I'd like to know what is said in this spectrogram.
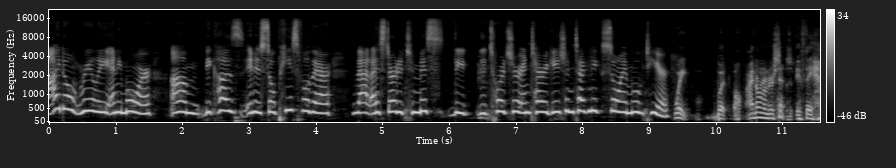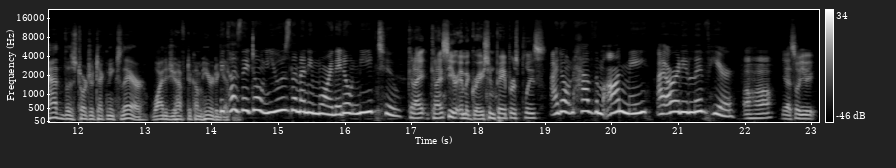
I don't really anymore, um, because it is so peaceful there that I started to miss the, the torture interrogation techniques, so I moved here. Wait, but oh, I don't understand. If they had those torture techniques there, why did you have to come here to get them? Because they don't use them anymore. They don't need to. Can I can I see your immigration papers, please? I don't have them on me. I already live here. Uh huh. Yeah. So you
